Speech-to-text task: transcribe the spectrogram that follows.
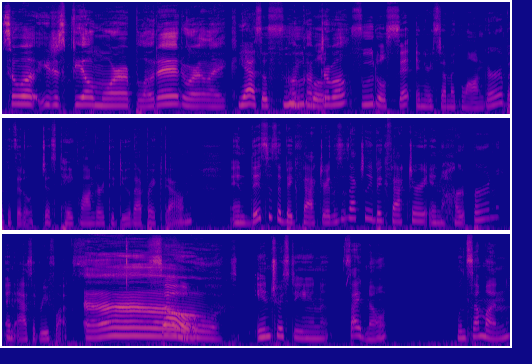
So will you just feel more bloated or like Yeah, so food will uncomfortable? food will sit in your stomach longer because it'll just take longer to do that breakdown. And this is a big factor. This is actually a big factor in heartburn and acid reflux. Oh. So, interesting side note, when someone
